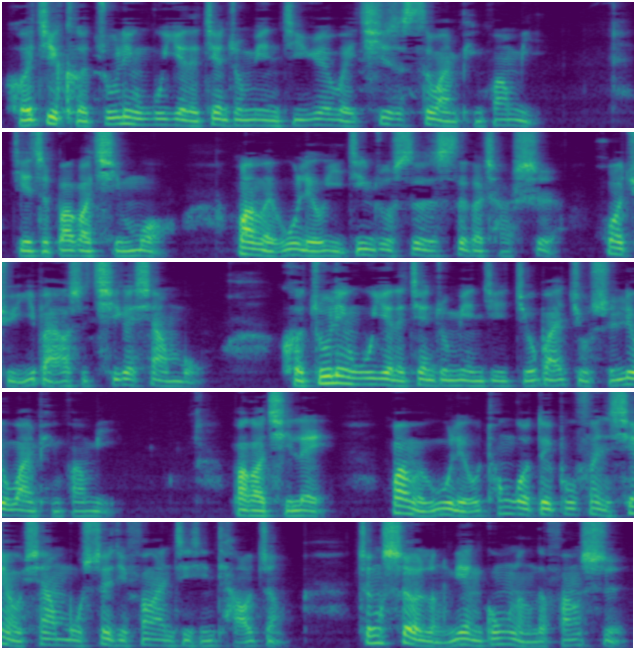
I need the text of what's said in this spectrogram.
合计可租赁物业的建筑面积约为七十四万平方米。截止报告期末，万伟物流已进驻四十四个城市，获取一百二十七个项目，可租赁物业的建筑面积九百九十六万平方米。报告期内，万维物流通过对部分现有项目设计方案进行调整，增设冷链功能的方式。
